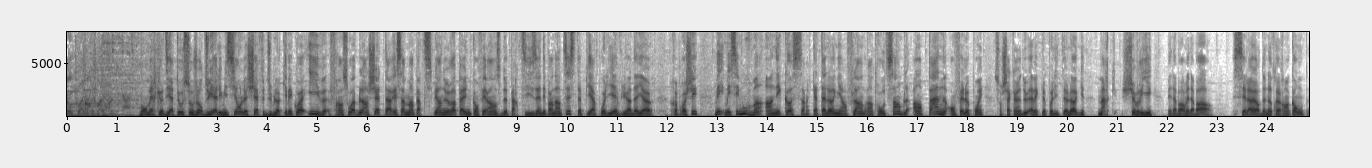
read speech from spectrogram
Antoine Robitaille. Bon mercredi à tous. Aujourd'hui à l'émission, le chef du Bloc québécois Yves François Blanchette a récemment participé en Europe à une conférence de partis indépendantistes. Pierre Poilievre lui a d'ailleurs reproché. Mais, ces mouvements en Écosse, en Catalogne et en Flandre, entre autres, semblent en panne. On fait le point sur chacun d'eux avec le politologue Marc Chevrier. Mais d'abord, mais d'abord, c'est l'heure de notre rencontre,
